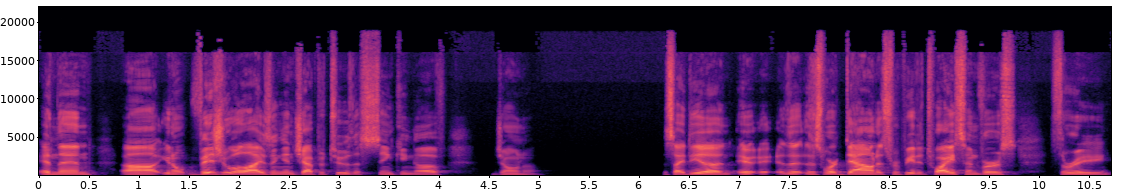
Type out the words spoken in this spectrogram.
and then uh, you know, visualizing in chapter 2 the sinking of Jonah. This idea, it, it, this word down, is repeated twice in verse 3.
